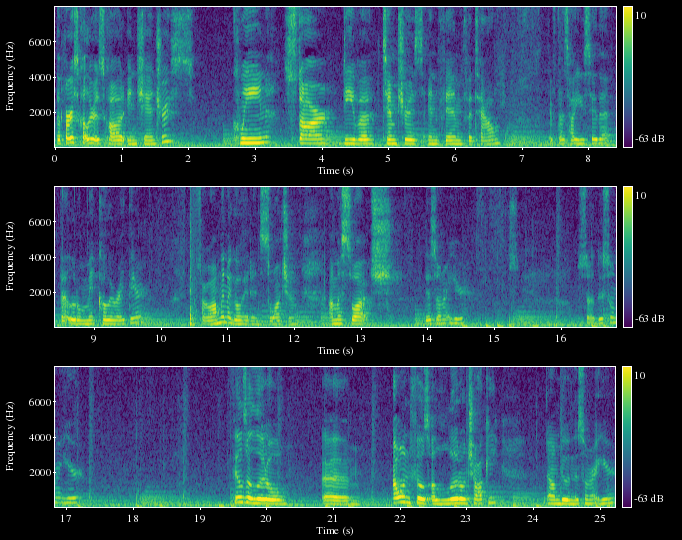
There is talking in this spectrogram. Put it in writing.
The first color is called Enchantress, Queen, Star, Diva, Temptress, and Femme Fatale. If that's how you say that. That little mint color right there. So I'm gonna go ahead and swatch them. I'm gonna swatch this one right here. So this one right here. Feels a little, um, that one feels a little chalky. Now I'm doing this one right here.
